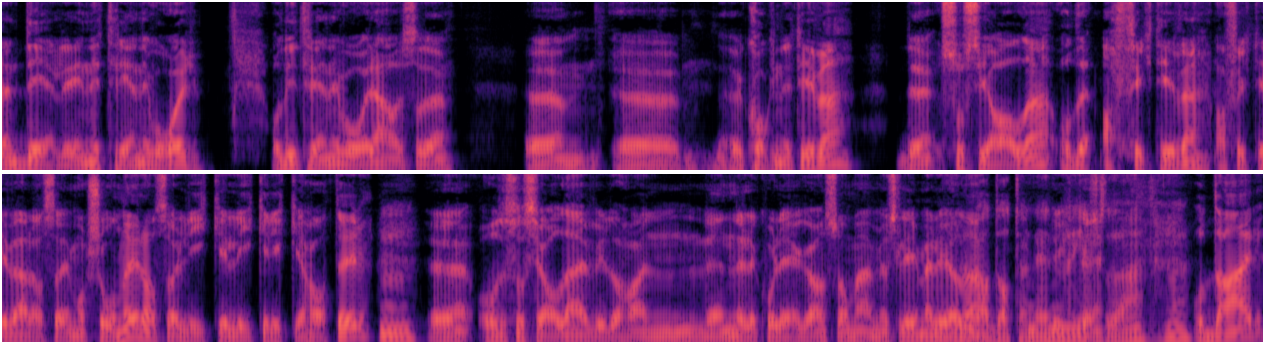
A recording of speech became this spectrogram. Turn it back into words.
den, deler inn i tre nivåer. Og de tre nivåene er altså det uh, uh, kognitive, det sosiale og det affektive. Affektive er altså emosjoner, altså liker, liker, ikke, hater. Mm. og det sosiale er vil du ha en venn eller kollega som er muslim eller jøde. La datteren din gifte deg. Og der,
